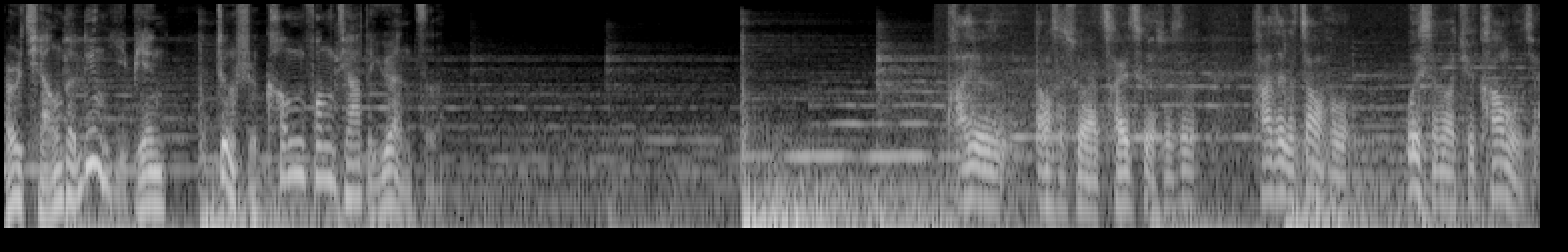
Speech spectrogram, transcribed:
而墙的另一边正是康芳家的院子。他就当时出来猜测，说是他这个丈夫为什么要去康某家？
